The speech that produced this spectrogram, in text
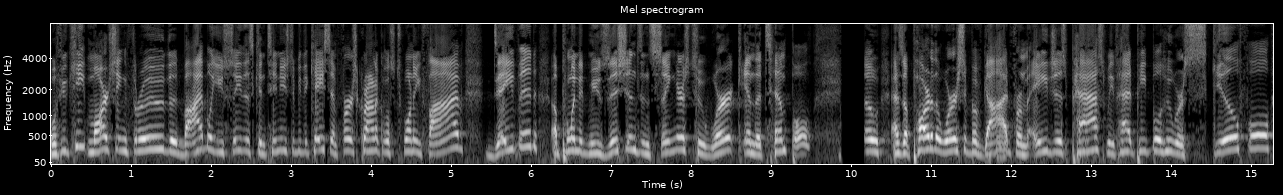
Well, if you keep marching through the Bible, you see this continues to be the case in 1 Chronicles 25. David appointed musicians and singers to work in the temple. So, as a part of the worship of God from ages past, we've had people who were skillful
